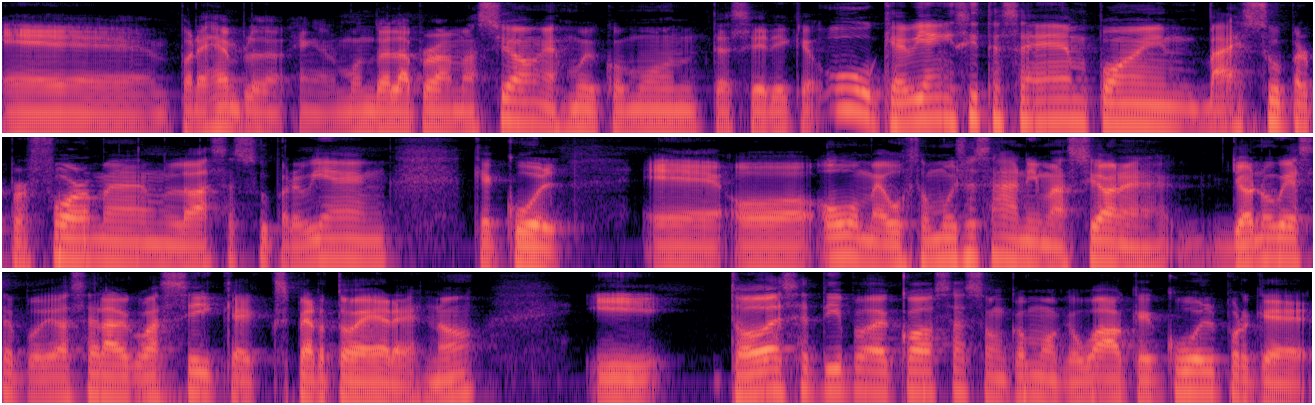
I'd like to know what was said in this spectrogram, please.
Eh, por ejemplo, en el mundo de la programación es muy común decir que, uh, qué bien hiciste ese endpoint, va es super performance, lo haces súper bien, qué cool. Eh, o, oh, me gustó mucho esas animaciones, yo no hubiese podido hacer algo así, qué experto eres, ¿no? Y todo ese tipo de cosas son como que, wow, qué cool, porque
